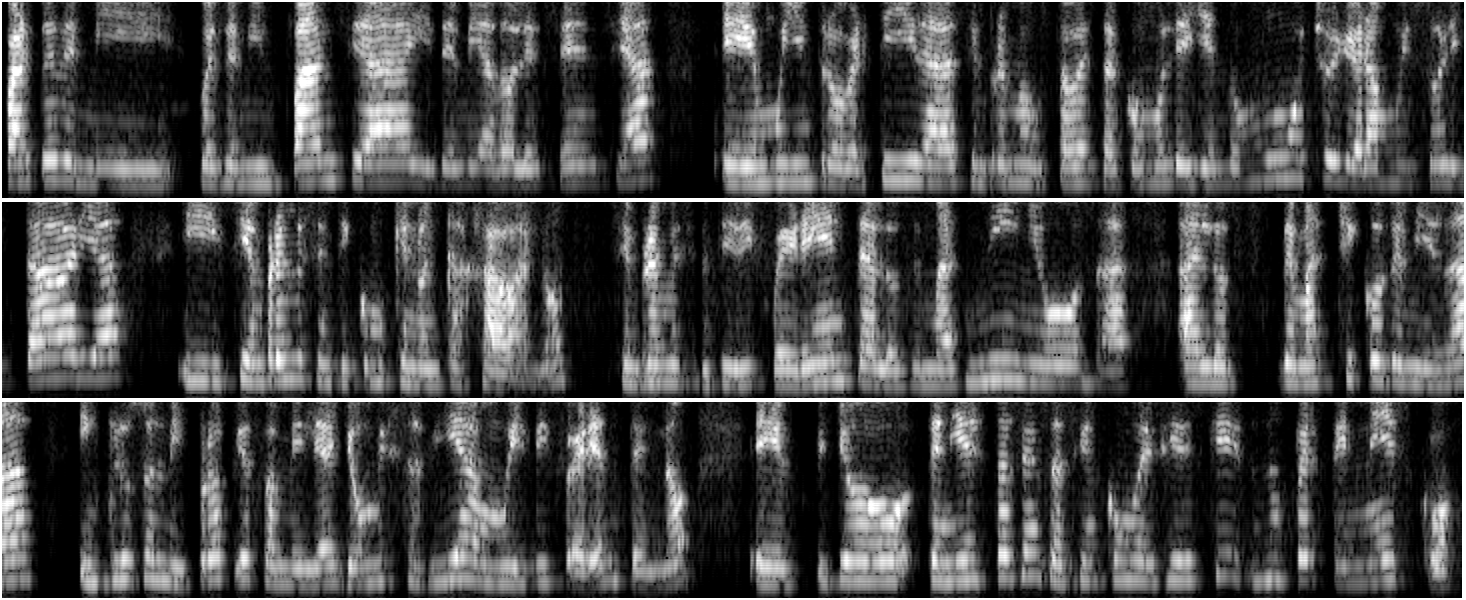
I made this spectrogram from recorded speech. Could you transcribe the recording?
parte de mi, pues de mi infancia y de mi adolescencia eh, muy introvertida, siempre me gustaba estar como leyendo mucho, yo era muy solitaria y siempre me sentí como que no encajaba, ¿no? Siempre me sentí diferente a los demás niños, a, a los demás chicos de mi edad, incluso en mi propia familia yo me sabía muy diferente, ¿no? Eh, yo tenía esta sensación como decir, es que no pertenezco.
